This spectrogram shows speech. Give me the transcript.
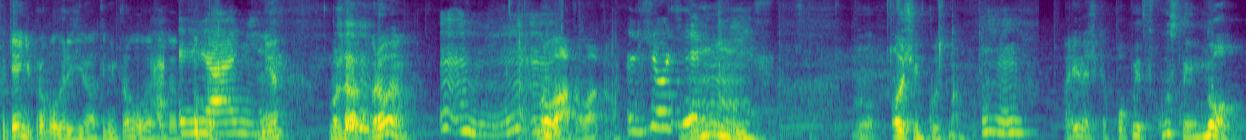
Хотя я не пробовал резину, а ты не пробовал вот этот попыт? Я не. Нет? Может, давай попробуем? Ну ладно, ладно. М. М, Очень вкусно. Мгм. Ариночка, попыт вкусный, но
